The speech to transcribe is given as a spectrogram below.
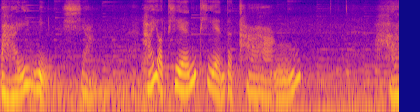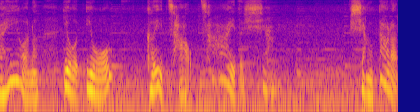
白米香。还有甜甜的糖，还有呢，有油可以炒菜的香。想到了，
